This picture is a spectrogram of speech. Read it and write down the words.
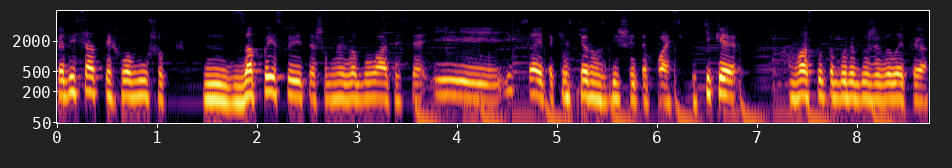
50 тих ловушок, записуєте, щоб не забуватися, і, і все, і таким чином збільшуєте пасіку. Тільки у вас тут буде дуже велика,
